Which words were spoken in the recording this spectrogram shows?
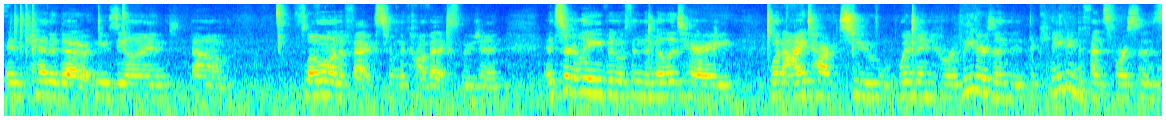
in Canada, New Zealand. Um, flow-on effects from the combat exclusion. And certainly even within the military, when I talk to women who are leaders in the, the Canadian Defense Forces,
